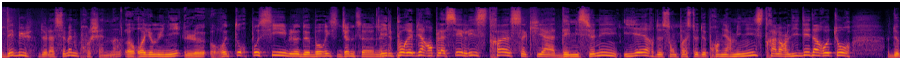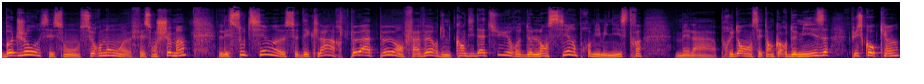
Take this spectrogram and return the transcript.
début de la semaine prochaine. Au Royaume-Uni, le retour possible de Boris Johnson. Il pourrait bien remplacer Liz Truss qui a démissionné hier de son poste de première ministre. Alors l'idée d'un retour de Bojo, c'est son surnom, euh, fait son chemin. Les soutiens euh, se déclarent peu à peu en faveur d'une candidature de l'ancien Premier ministre. Mais la prudence est encore de mise, puisqu'aucun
